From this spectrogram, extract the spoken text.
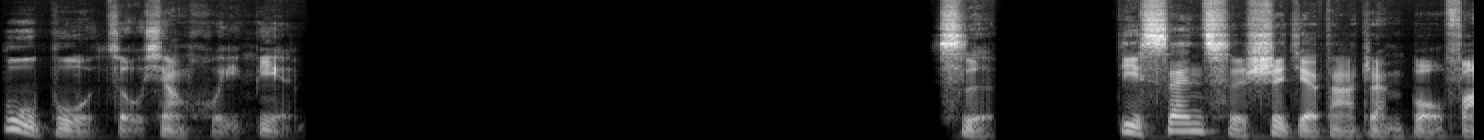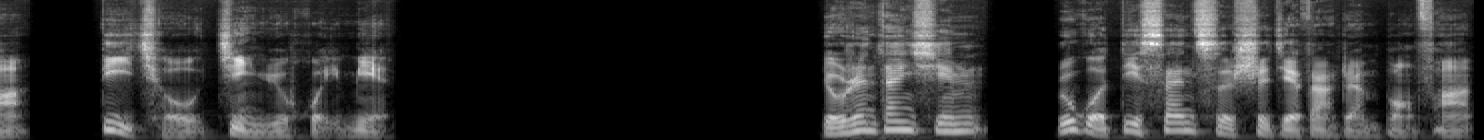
步步走向毁灭。四，第三次世界大战爆发，地球近于毁灭。有人担心，如果第三次世界大战爆发，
